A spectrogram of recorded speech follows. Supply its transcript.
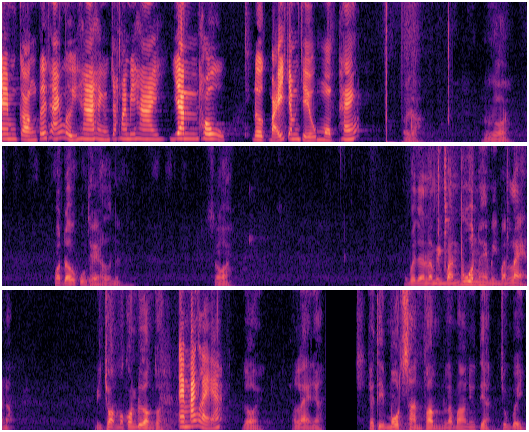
Em cần tới tháng 12 2022 Doanh thu được 700 triệu một tháng Ây da. Đúng rồi. Bắt đầu cụ thể hơn rồi. Rồi. Bây giờ là mình bán buôn hay mình bán lẻ nào? Mình chọn một con đường thôi. Em bán lẻ Rồi, bán lẻ nhá. Thế thì một sản phẩm là bao nhiêu tiền trung bình?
